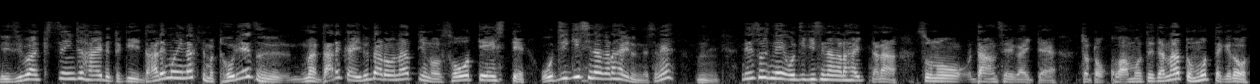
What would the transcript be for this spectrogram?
で、自分は喫煙所入るとき誰もいなくてもとりあえず、まあ誰かいるだろうなっていうのを想定して、お辞儀しながら入るんですね。うん。で、そしてね、お辞儀しながら入ったら、その男性がいて、ちょっとこわもてだなと思ったけど、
